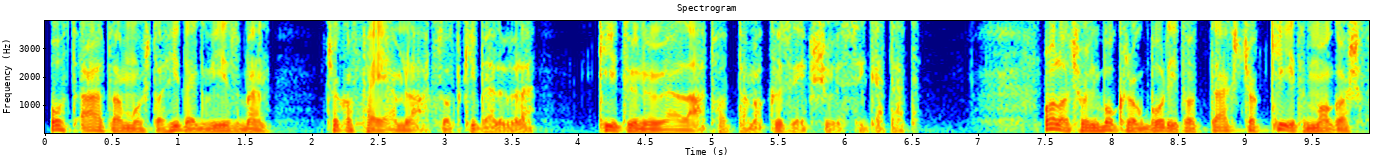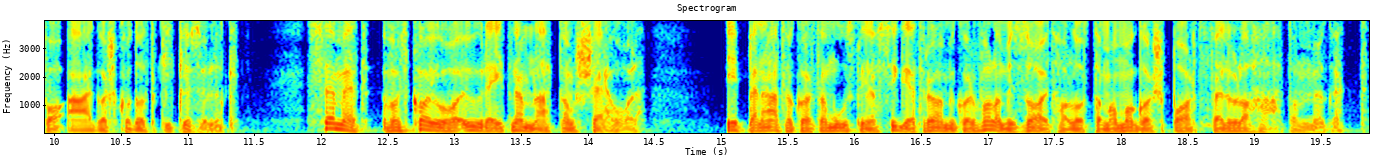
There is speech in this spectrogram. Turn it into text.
Ott álltam most a hideg vízben, csak a fejem látszott ki belőle. Kitűnően láthattam a középső szigetet. Alacsony bokrok borították, csak két magas fa ágaskodott ki közülük. Szemet vagy kajóva őreit nem láttam sehol. Éppen át akartam úszni a szigetre, amikor valami zajt hallottam a magas part felül a hátam mögött.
